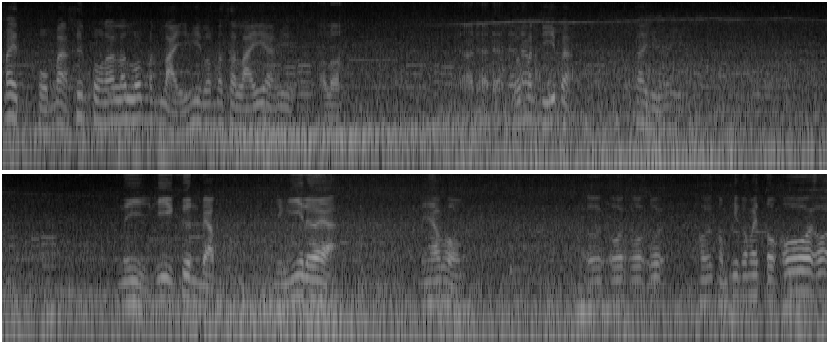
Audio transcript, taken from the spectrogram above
ไม่ผมอะขึ้นตรงนั้นแล้วรถมันไหลพี่รถมันสไลด์อะพี่เอาเหรอเดี๋ยวเดี๋ยวเดี๋ยวรถเดี๋ยวมันดีฟอะได้อยู่ได้อยู่นี่พี่ขึ้นแบบอย่างนี้เลยอะนี่ครับผม โอ้ยโอ้ยโอ้ยโอ้ยโอ้ยของพี่ก็ไม่ตกโอ้ยโอ้ย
